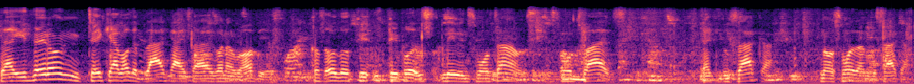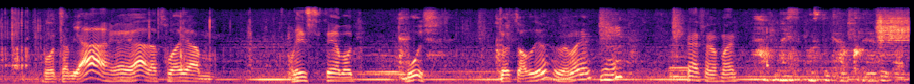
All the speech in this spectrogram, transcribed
Like if they don't take care about the black guys, they're gonna rob you. Cause all those pe people live in small towns, small tribes, like Lusaka. No, smaller than Lusaka. But um, yeah, yeah, yeah. That's why um this thing about Bush, George W. Remember him? Mm-hmm. Yeah, a friend of mine. How am I supposed to tell Claire that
